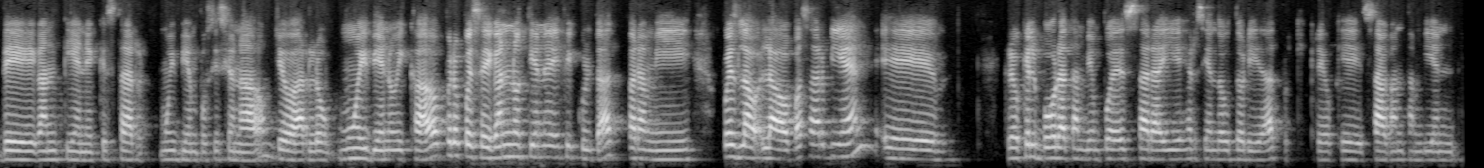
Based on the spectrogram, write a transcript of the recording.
de Egan tiene que estar muy bien posicionado, llevarlo muy bien ubicado, pero pues Egan no tiene dificultad. Para mí, pues la, la va a pasar bien. Eh, creo que el Bora también puede estar ahí ejerciendo autoridad, porque creo que Sagan también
